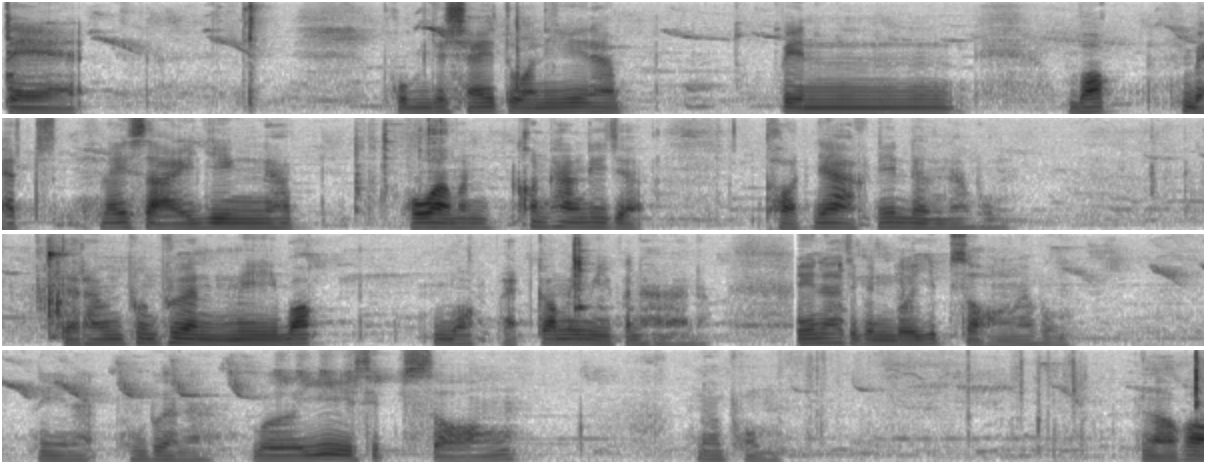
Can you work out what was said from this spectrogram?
แต่ผมจะใช้ตัวนี้นะครับ เป็นบล็อกแบตไร้สายยิงนะครับ เพราะว่ามันค่อนข้างที่จะถอดยากนิดนึงนะผม แต่ถ้าเพื่อนๆมีบล็อกบล็อกแบตก็ไม่มีปัญหานะนี่น่าจะเป็นเบอร์ยี่สิบสองนะผม นี่นะเพื่อนๆนะเบอร์ยี่สิบสองนะผม เราก็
